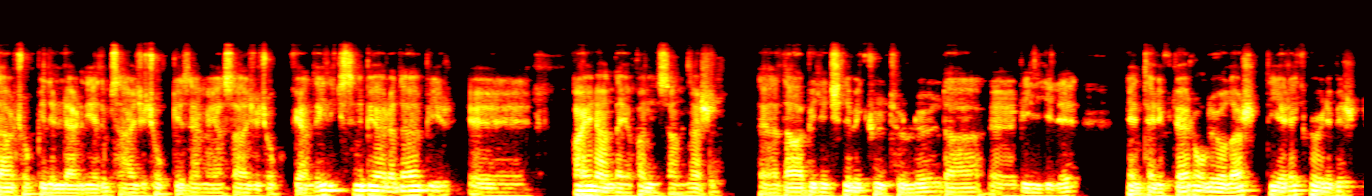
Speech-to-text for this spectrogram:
daha çok bilirler diyelim. Sadece çok gezen veya sadece çok okuyan değil. İkisini bir arada bir e, aynı anda yapan insanlar daha bilinçli ve kültürlü, daha e, bilgili, entelektüel oluyorlar diyerek böyle bir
